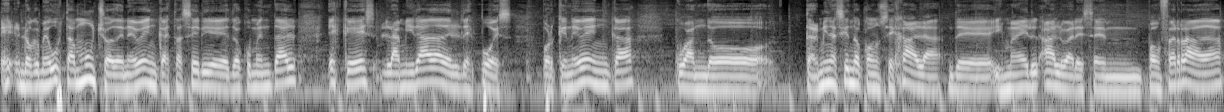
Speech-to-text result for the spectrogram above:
eh, lo que me gusta mucho de Nevenka, esta serie documental, es que es la mirada del después. Porque Nevenka, cuando termina siendo concejala de Ismael Álvarez en Ponferrada,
